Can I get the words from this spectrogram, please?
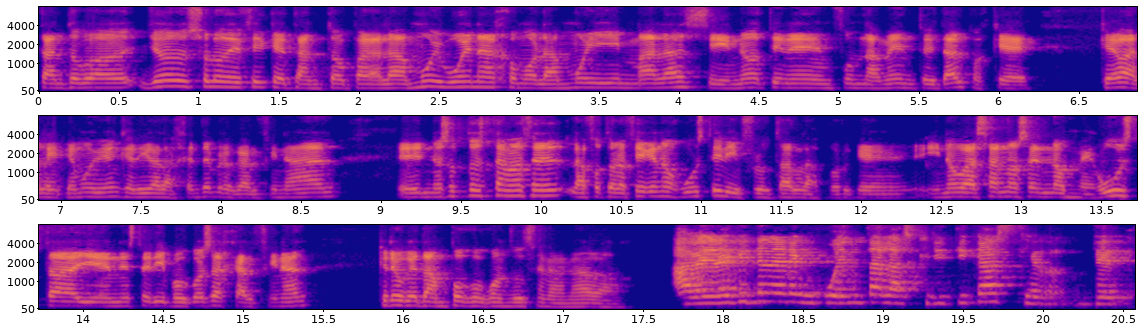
tanto yo suelo decir que tanto para las muy buenas como las muy malas, si no tienen fundamento y tal, pues que, vale, que muy bien que diga la gente, pero que al final eh, nosotros tenemos que hacer la fotografía que nos guste y disfrutarla, porque y no basarnos en los me gusta y en este tipo de cosas que al final creo que tampoco conducen a nada. A ver, hay que tener en cuenta las críticas que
